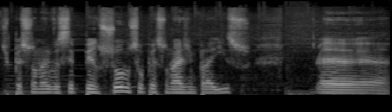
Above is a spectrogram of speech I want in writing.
Os personagens, você pensou no seu personagem para isso. É,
